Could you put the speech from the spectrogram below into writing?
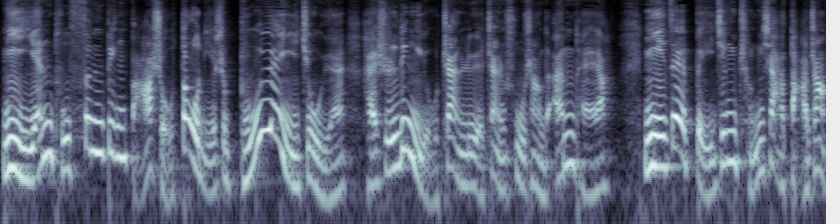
你沿途分兵把守，到底是不愿意救援，还是另有战略战术上的安排啊？你在北京城下打仗，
